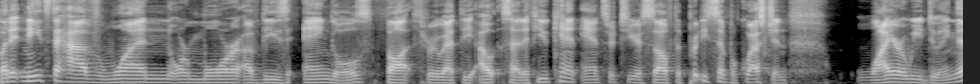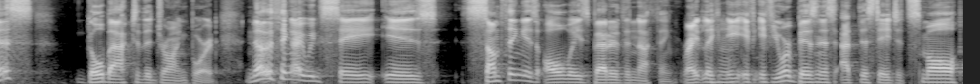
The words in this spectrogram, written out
but it needs to have one or more of these angles thought through at the outset. If you can't answer to yourself the pretty simple question, why are we doing this? Go back to the drawing board. Another thing I would say is something is always better than nothing, right? Like mm-hmm. if, if your business at this stage, it's small,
